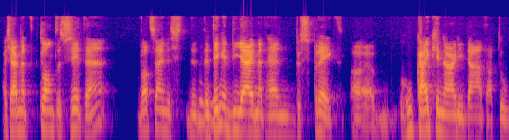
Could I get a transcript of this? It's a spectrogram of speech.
Als jij met klanten zit, hè, wat zijn de, de, de Mhm. dingen die jij met hen bespreekt? Uh, hoe kijk je naar die data toe?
